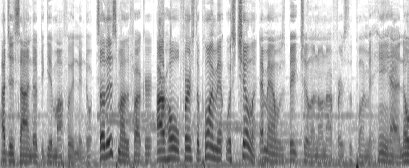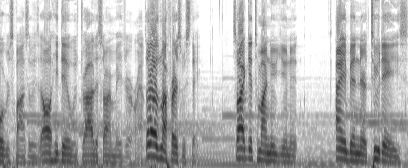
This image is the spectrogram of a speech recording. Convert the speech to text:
I just signed up to get my foot in the door. So this motherfucker, our whole first deployment was chilling. That man was big chilling on our first deployment. He ain't had no responsibilities. All he did was drive the sergeant major around. So that was my first mistake. So I get to my new unit. I ain't been there two days.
